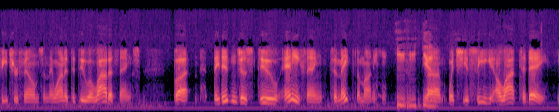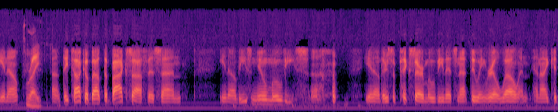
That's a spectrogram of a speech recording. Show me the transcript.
feature films and they wanted to do a lot of things. But they didn't just do anything to make the money, hmm Yeah. uh, which you see a lot today. You know, right. uh, they talk about the box office on, you know, these new movies. Uh, you know, there's a Pixar movie that's not doing real well, and and I could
